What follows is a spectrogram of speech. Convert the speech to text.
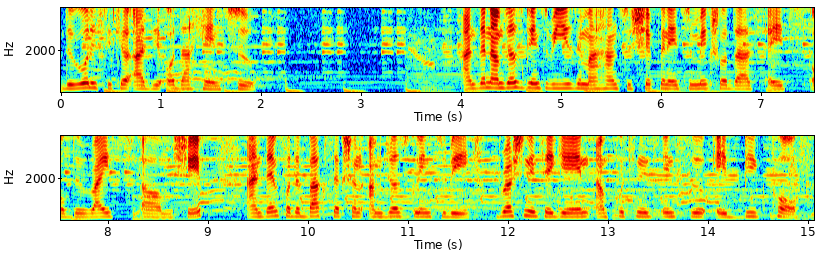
the roll is secure at the other hand too. And then I'm just going to be using my hand to shaping it to make sure that it's of the right um, shape. And then for the back section I'm just going to be brushing it again and putting it into a big puff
